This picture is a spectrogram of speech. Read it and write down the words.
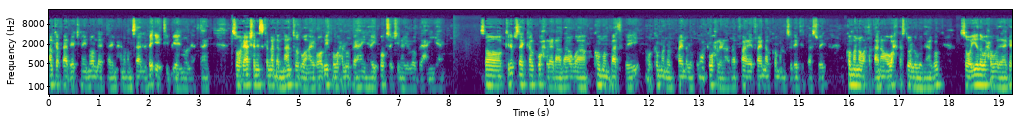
halka FAD H ay noo leetahay maxay noqonaysaa laba ATP ay noo leetahay so reactioniskana dhammaantood waa aerobic oo waxaa loo baahan yahay oxygen ayaa loo baahan yahay. So crib waxaa la idhahdaa waa common pathway oo common final waxaa la idhahdaa final common oxidative pathway. Commonna waa taqaanaa waa wax kastoo la wadaago. So iyada waxa wadaaga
